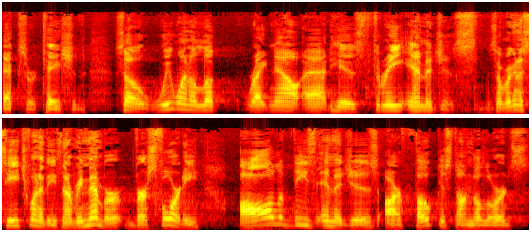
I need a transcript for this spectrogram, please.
exhortation. So, we want to look right now at his three images. So, we're going to see each one of these. Now, remember, verse 40 all of these images are focused on the Lord's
